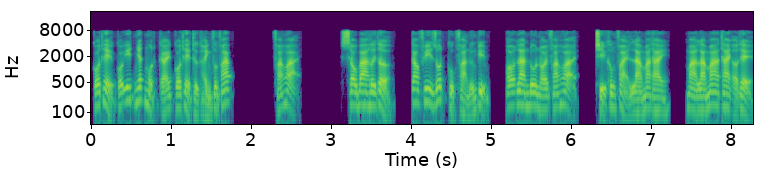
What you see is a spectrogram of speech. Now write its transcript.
có thể có ít nhất một cái có thể thực hành phương pháp. Phá hoại. Sau ba hơi thở, cao phi rốt cục phản ứng kịp, orlando nói phá hoại, chỉ không phải là ma thai, mà là ma thai ở thể,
